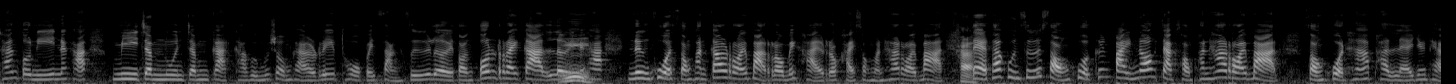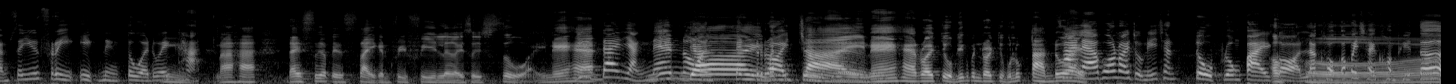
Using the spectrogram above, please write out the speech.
ชั่นตัวนี้นะคะ มีจำนวนจำกัดค่ะคุณผู้ชมค่ะ รีบโทรไปสั่งซื้อเลย ตอนต้นรายการเลยนะคะ 1 ขวด 2,900 บาทเราไม่ขายเราขาย2,500 บาทค่ะแต่ถ้าคุณซื้อ 2 ขวดขึ้นไปนอกจาก 2,500 บาท 2 ขวด 5,000 แล้วยังแถมเสื้อยืดฟรีอีก 1 ตัวด้วยค่ะอืมนะคะได้เสื้อไปใส่กันฟรีๆเลยสวยๆนะยืฮะดได้อย่างแน่นอยืนดได้เป็นรอยจูบมั่นเลใจยนะฮะรอยจูบนี่ก็เป็นรอยจูบบนลูกตาลด้วย ใช่แล้วเพราะว่ารอยจูบนี้ฉันจูบลงไปก่อนโอ้โหแล้วเขาก็ไปใช้คอมพิวเตอร์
